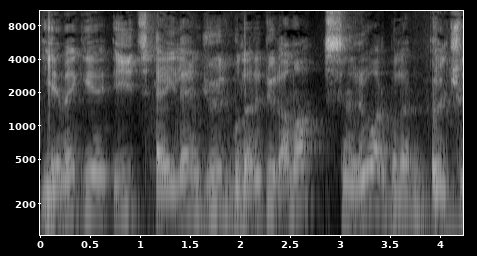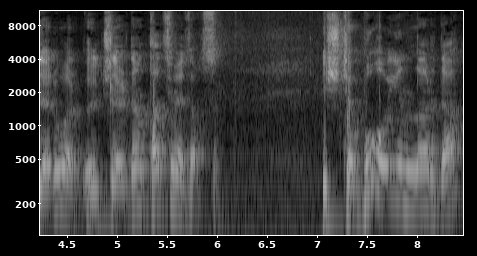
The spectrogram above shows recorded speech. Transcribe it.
yemek ye, iç, eğlen, gül bunları diyor ama sınırı var bunların. Ölçüleri var. Ölçülerden kaçmayacaksın. İşte bu oyunlarda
